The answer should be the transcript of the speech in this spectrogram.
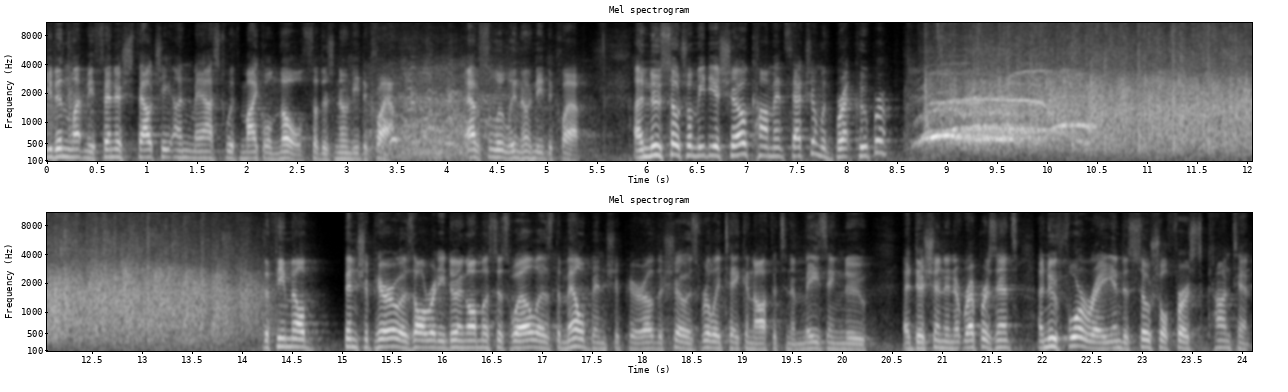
You didn't let me finish Fauci Unmasked with Michael Knowles, so there's no need to clap. Absolutely no need to clap. A new social media show, comment section with Brett Cooper. The female Ben Shapiro is already doing almost as well as the male Ben Shapiro. The show has really taken off. It's an amazing new addition, and it represents a new foray into social first content.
